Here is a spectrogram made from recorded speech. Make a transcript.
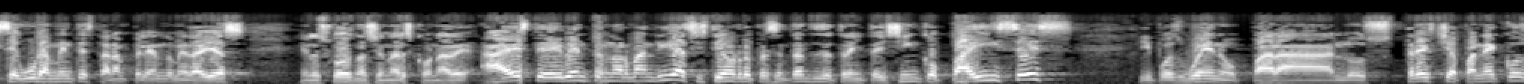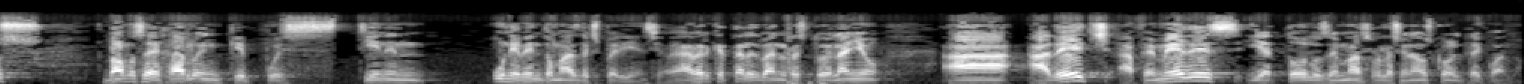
seguramente estarán peleando medallas en los Juegos Nacionales con ADE. A este evento en Normandía asistieron representantes de 35 países y pues bueno, para los tres chiapanecos, vamos a dejarlo en que pues tienen un evento más de experiencia. A ver qué tal les va en el resto del año a ADECH, a FEMEDES y a todos los demás relacionados con el taekwondo.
